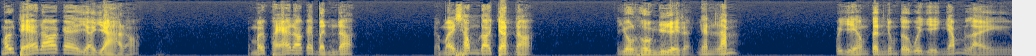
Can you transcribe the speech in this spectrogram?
Mới trẻ đó cái giờ già đó. Mới khỏe đó cái bệnh đó. Rồi mới sống đó chết đó. Vô thường như vậy đó nhanh lắm. Quý vị không tin chúng tôi quý vị nhắm lại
